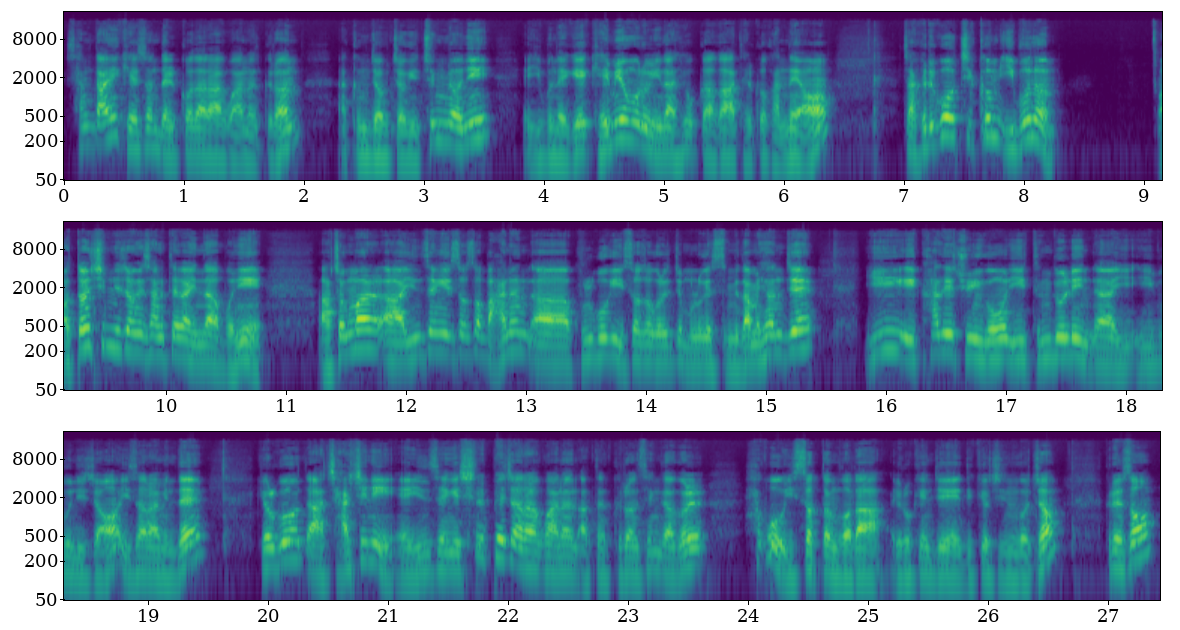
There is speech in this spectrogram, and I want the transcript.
상당히 개선될 거다라고 하는 그런 아, 긍정적인 측면이 이분에게 개명으로 인한 효과가 될 것 같네요. 자, 그리고 지금 이분은 어떤 심리적인 상태가 있나 보니 아, 정말 아, 인생에 있어서 많은 아, 굴곡이 있어서 그런지 모르겠습니다만 현재 이 카드의 주인공은 이 등 돌린 아, 이, 이분이죠. 이 사람인데 결국 아, 자신이 인생의 실패자라고 하는 어떤 그런 생각을 하고 있었던 거다. 이렇게 이제 느껴지는 거죠. 그래서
